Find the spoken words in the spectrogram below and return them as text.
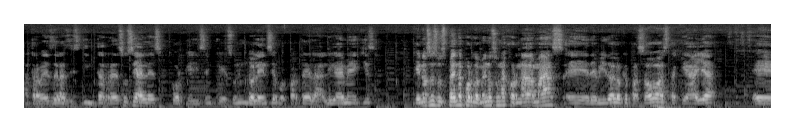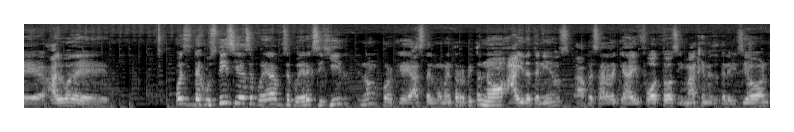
a través de las distintas redes sociales, porque dicen que es una indolencia por parte de la Liga MX, que no se suspenda por lo menos una jornada más eh, debido a lo que pasó hasta que haya eh, algo de pues de justicia se pudiera, se pudiera exigir, ¿no? Porque hasta el momento, repito, no hay detenidos, a pesar de que hay fotos, imágenes de televisión,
